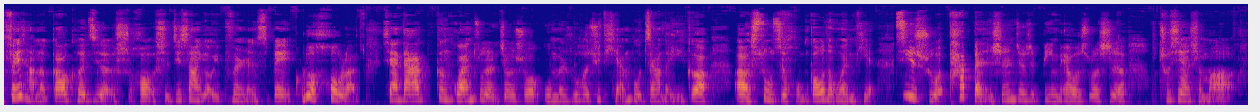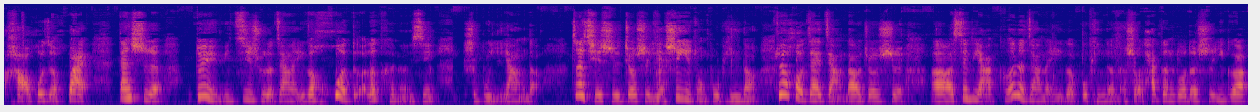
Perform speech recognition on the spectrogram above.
非常的高科技的时候，实际上有一部分人是被落后了。现在大家更关注的就是说，我们如何去填补这样的一个呃素质鸿沟的问题。技术它本身就是并没有说是出现什么好或者坏，但是对于技术的这样的一个获得的可能性是不一样的。这其实就是也是一种不平等。最后再讲到就是呃圣地亚哥的这样的一个不平等的时候，它更多的是一个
